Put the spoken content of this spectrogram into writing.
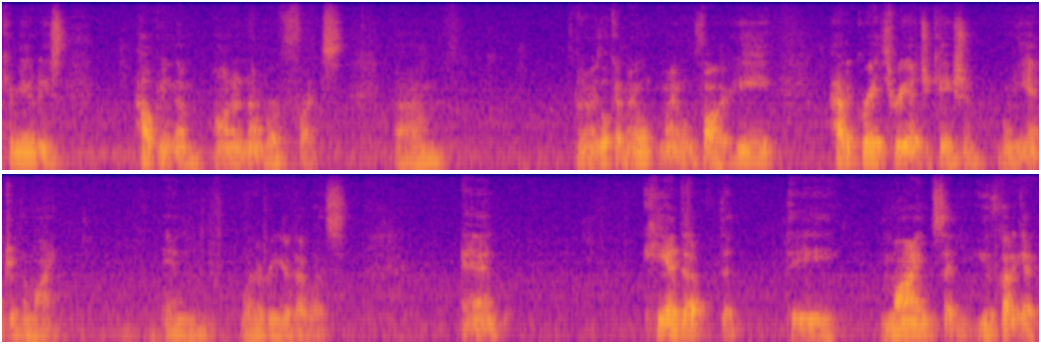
communities, helping them on a number of fronts. Um, you know, I look at my own my own father. He had a grade three education when he entered the mine in whatever year that was. And he ended up the the mine said you've got to get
